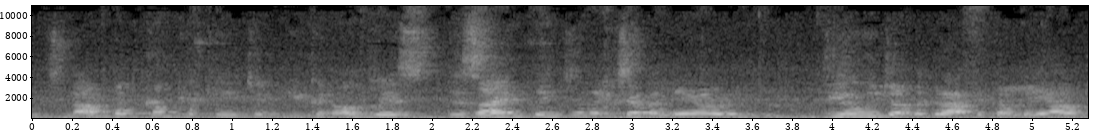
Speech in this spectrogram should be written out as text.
It's not that complicated. You can always design things in the XML layout and view it on the graphical layout.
